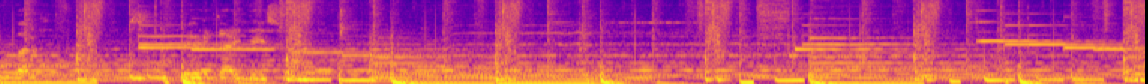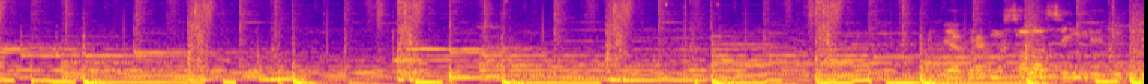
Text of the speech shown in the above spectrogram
اوپر ಫಿಲ್ಡ್ ಕರ್ದಿಸೋ. ಕ್ಯಾಪ್ಸಿಕಂ ಮಸಾಲಾ ಸೇ ಇಂಗ್ಲಿ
